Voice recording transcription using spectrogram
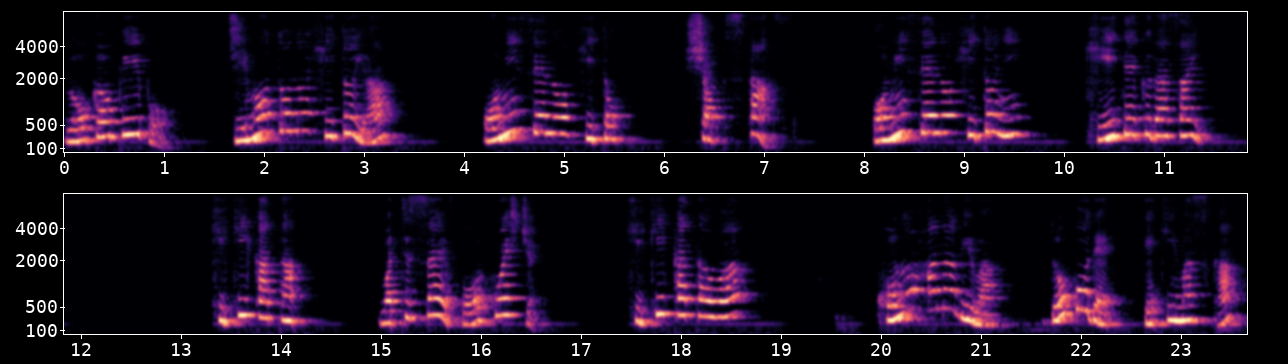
local people 地元の人やお店の人 shop staff お店の人に聞いてください。聞き方。What to say for a question. 聞き方は、この花火はどこでできますか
